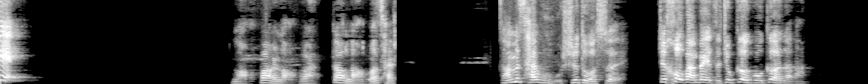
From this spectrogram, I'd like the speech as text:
老伴儿，老伴儿，到老了才，咱们才五十多岁，这后半辈子就各过各的了。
